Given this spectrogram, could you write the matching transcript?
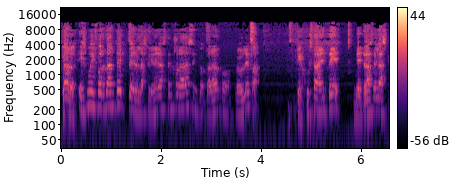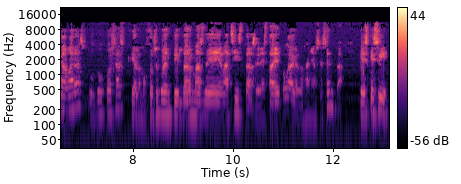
Claro, es muy importante, pero en las primeras temporadas se encontraron con un problema. Que justamente detrás de las cámaras hubo cosas que a lo mejor se pueden tildar más de machistas en esta época que en los años 60. Que es que sí,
